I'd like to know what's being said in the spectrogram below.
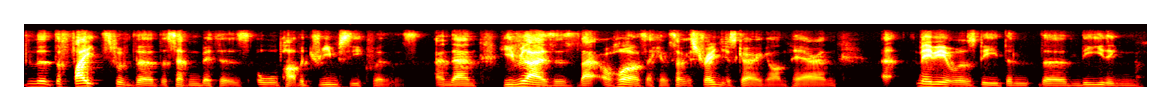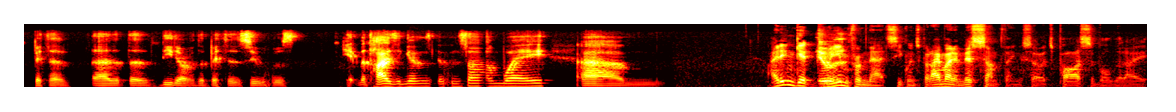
the the fights with the the seven bitters all part of a dream sequence, and then he realizes that oh hold on a second, something strange is going on here, and uh, maybe it was the the the leading bitter, uh, the leader of the bitters who was hypnotizing him in some way. Um, I didn't get It was- Dream from that sequence, but I might have missed something, so it's possible that I.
